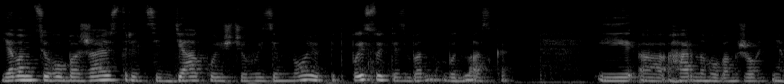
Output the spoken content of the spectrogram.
Я вам цього бажаю, стрільці. Дякую, що ви зі мною. Підписуйтесь, будь ласка. І гарного вам жовтня.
